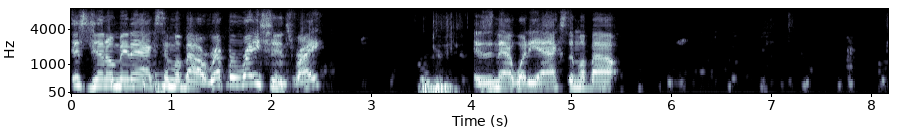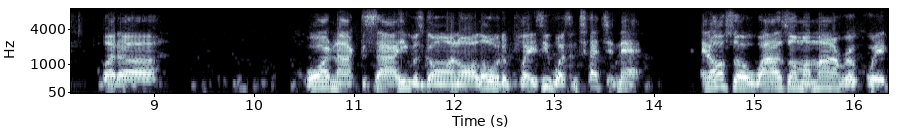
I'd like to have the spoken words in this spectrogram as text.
this gentleman asked him about reparations, right? Isn't that what he asked them about? But uh Warnock decided he was going all over the place. He wasn't touching that. And also, while it's on my mind, real quick,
